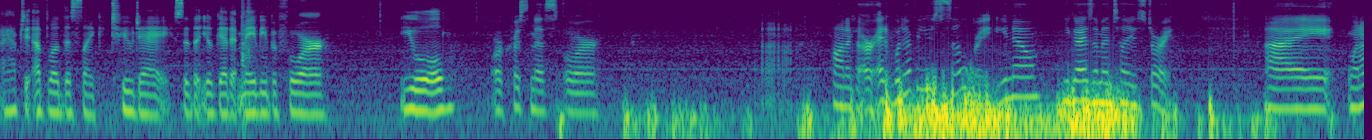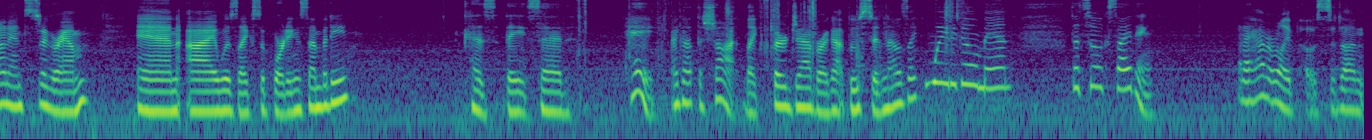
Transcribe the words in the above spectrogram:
I have to upload this like today so that you'll get it maybe before Yule or Christmas or uh, Hanukkah or whatever you celebrate. You know, you guys, I'm going to tell you a story. I went on Instagram and I was like supporting somebody because they said, hey, I got the shot, like third jabber, I got boosted. And I was like, way to go, man. That's so exciting. And I haven't really posted on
